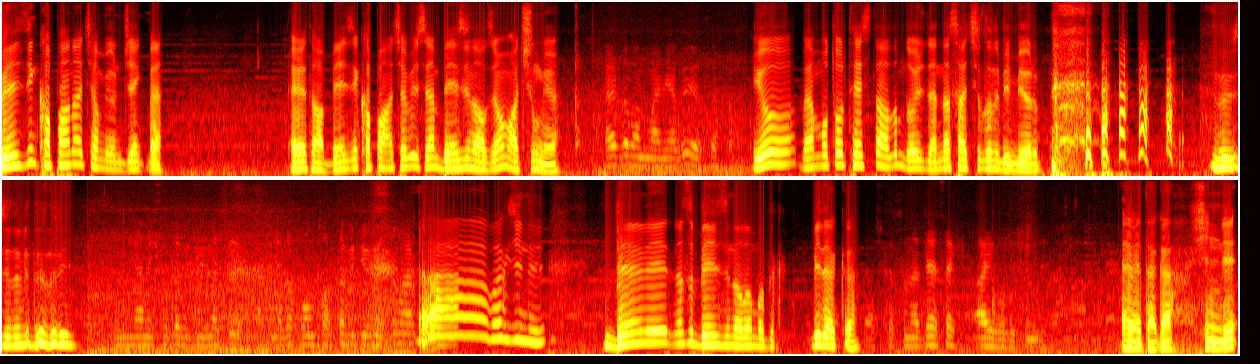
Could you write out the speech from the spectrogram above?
benzin kapağını açamıyorum Cenk ben. Evet abi benzin kapağını açabilirsem benzin alacağım ama açılmıyor. Her zaman mı aynı yoksa? Yo ben motor testi aldım da o yüzden nasıl açıldığını bilmiyorum. Dur şunu bir durdurayım. Bunun yani şurada bir düğmesi ya da kontakta bir düğmesi var. Aa bak şimdi. BMW nasıl benzin alamadık? Bir dakika. Başkasına dersek ayıp olur şimdi. Evet aga. Şimdi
